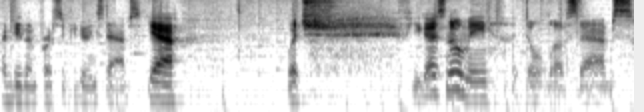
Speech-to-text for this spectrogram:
I do them first if you're doing stabs. Yeah. Which, if you guys know me, I don't love stabs.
